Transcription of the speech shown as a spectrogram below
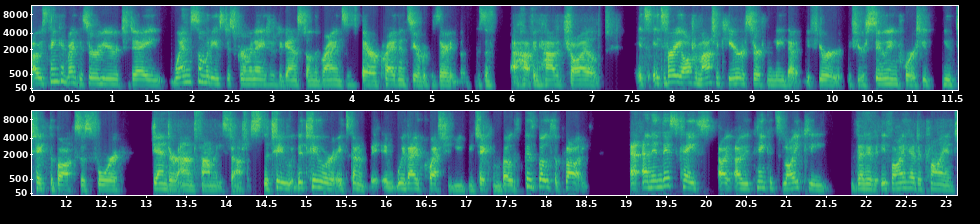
I was thinking about this earlier today. When somebody is discriminated against on the grounds of their pregnancy or because they're because of having had a child, it's it's very automatic here. Certainly, that if you're if you're suing for it, you you tick the boxes for gender and family status. The two the two are it's going to be without question you'd be ticking both because both apply. And in this case, I, I think it's likely that if, if I had a client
